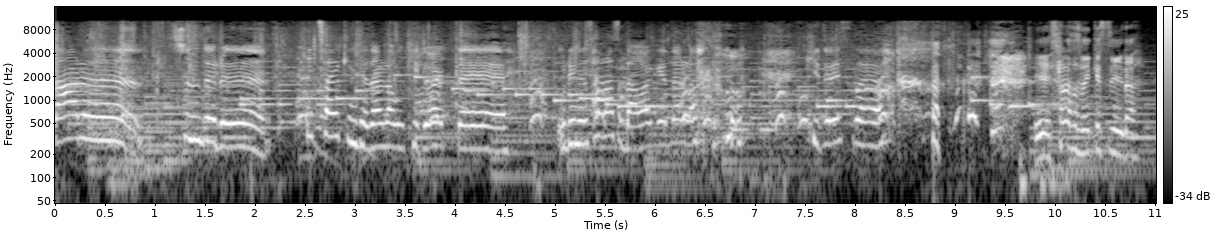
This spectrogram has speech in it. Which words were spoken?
다른 순들은 히치하이킹 대달라고 기도할 때 우리는 살아서 나가게 해달라고 기도했어요. 예, 살아서 뵙겠습니다.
